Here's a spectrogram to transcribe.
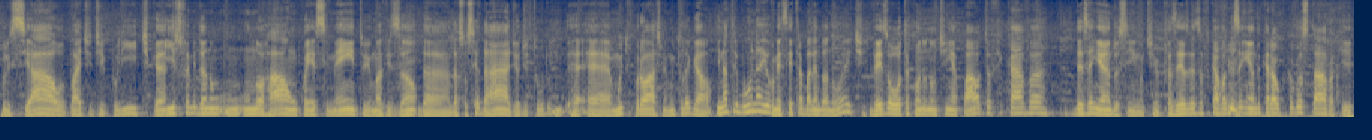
policial, parte de política, e isso foi me dando um, um know-how, um conhecimento e uma visão da, da sociedade ou de tudo é, é, muito próximo, é muito legal. E na tribuna eu comecei trabalhando à noite, vez ou outra quando não tinha pauta eu ficava desenhando assim, não tinha o que fazer, às vezes eu ficava hum. desenhando, que era algo que eu gostava, que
